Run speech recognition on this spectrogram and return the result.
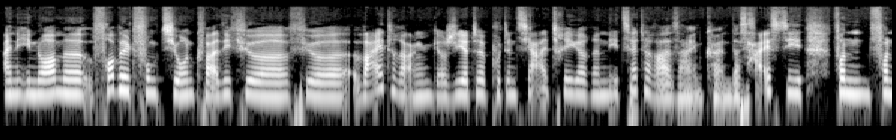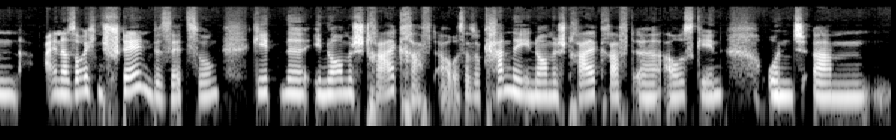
eine enorme Vorbildfunktion quasi für, für weitere engagierte Potenzialträgerinnen etc. sein können. Das heißt, sie von, von einer solchen Stellenbesetzung geht eine enorme Strahlkraft aus, also kann eine enorme Strahlkraft äh, ausgehen und ähm,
